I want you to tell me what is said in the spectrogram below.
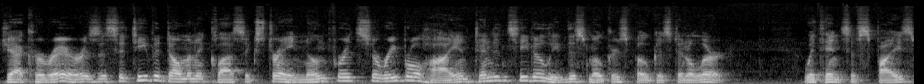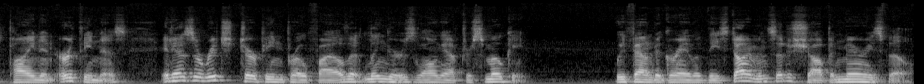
Jack Herer is a sativa dominant classic strain known for its cerebral high and tendency to leave the smokers focused and alert. With hints of spice, pine, and earthiness, it has a rich terpene profile that lingers long after smoking. We found a gram of these diamonds at a shop in Marysville.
